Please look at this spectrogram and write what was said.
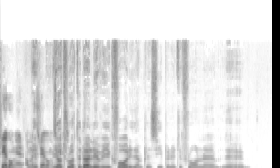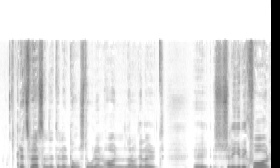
tre gånger, ja men tre gånger. Jag tror att det där lever ju kvar i den principen utifrån eh, eh, rättsväsendet eller domstolen har, när de delar ut, eh, så ligger det kvar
